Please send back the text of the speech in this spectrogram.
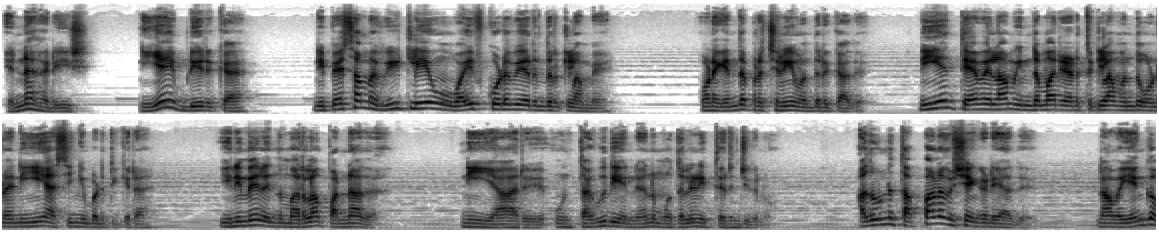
என்ன ஹரிஷ்? நீ ஏன் இப்படி இருக்க? நீ பேசாமல் வீட்லேயே உன் ஒய்ஃப் கூடவே இருந்திருக்கலாமே. உனக்கு எந்த பிரச்சனையும் வந்திருக்காது. நீ ஏன் தேவையில்லாமல் இந்த மாதிரி இடத்துக்குலாம் வந்து உன்னை நீயே அசிங்கப்படுத்திக்கிற? இனிமேல் இந்த மாதிரிலாம் பண்ணாத. நீ யார்? உன் தகுதி என்னன்னு முதல்ல நீ தெரிஞ்சுக்கணும். அது ஒன்றும் தப்பான விஷயம் கிடையாது. நாம் எங்கே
